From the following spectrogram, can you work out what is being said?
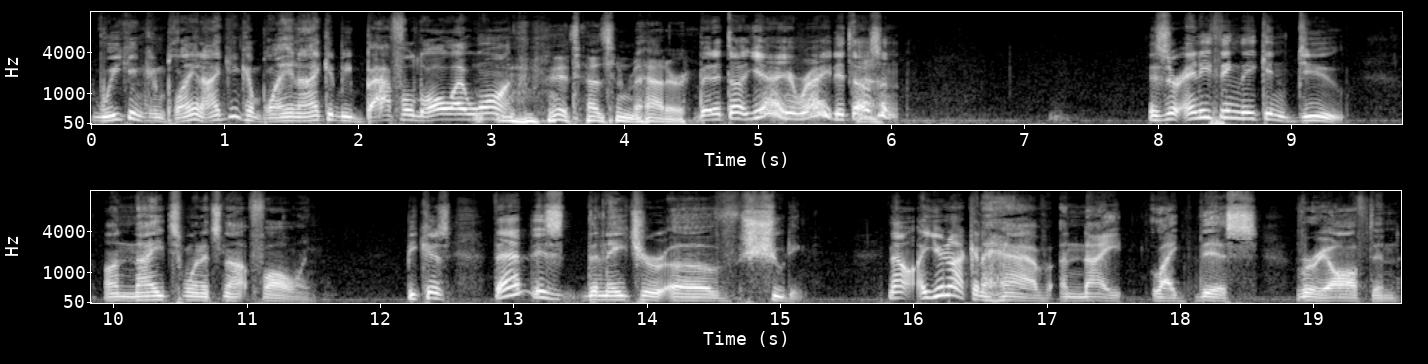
we can complain. I can complain. I could be baffled all I want. it doesn't matter. But it does. Yeah, you're right. It doesn't. Yeah. Is there anything they can do on nights when it's not falling? Because that is the nature of shooting. Now, you're not going to have a night like this very often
